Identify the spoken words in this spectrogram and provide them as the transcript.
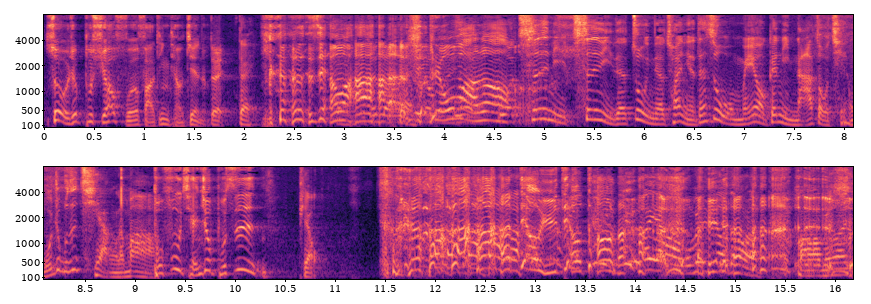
所以我就不需要符合法定条件了。对对，是这样吗？流氓啊！我吃你吃你的住你的穿你的，但是我没有跟你拿走钱，我就不是抢了嘛？不付钱就不是票。钓鱼钓到了，哎呀，我被钓到了。好，没关系，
